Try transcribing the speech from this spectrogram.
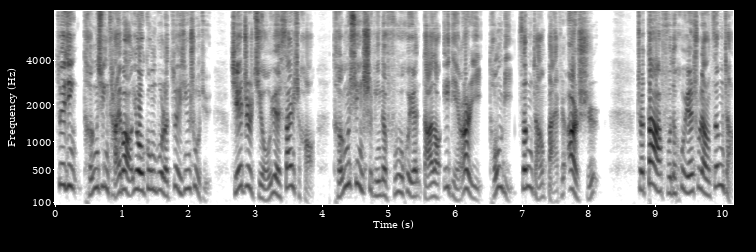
最近，腾讯财报又公布了最新数据，截至九月三十号，腾讯视频的服务会员达到一点二亿，同比增长百分之二十。这大幅的会员数量增长，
